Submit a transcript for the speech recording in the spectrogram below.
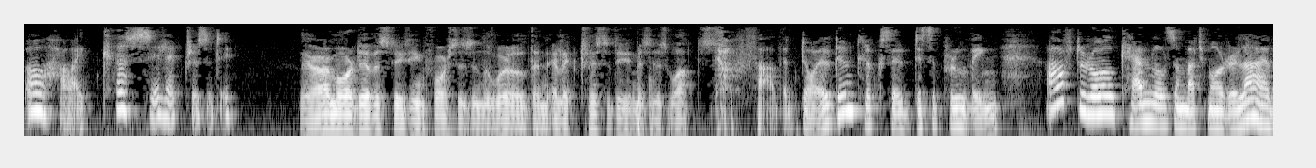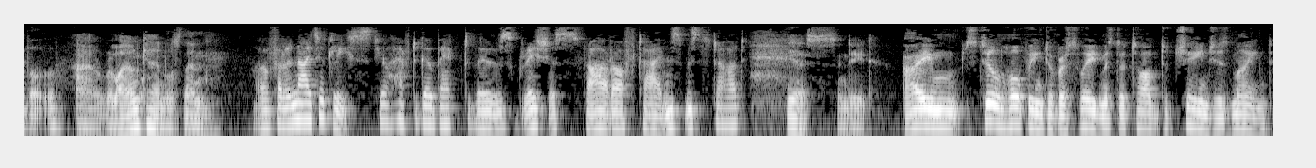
Oh, how I curse electricity. There are more devastating forces in the world than electricity, Mrs. Watts. Oh, Father Doyle, don't look so disapproving. After all, candles are much more reliable. I'll rely on candles then. Oh, for a night at least. You'll have to go back to those gracious, far-off times, Mr. Todd. Yes, indeed. I'm still hoping to persuade Mr. Todd to change his mind.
